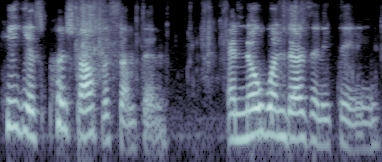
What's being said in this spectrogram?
he gets pushed off of something and no one does anything.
